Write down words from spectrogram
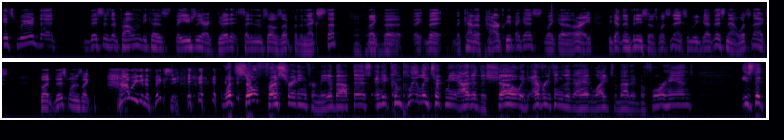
It's weird that this is their problem because they usually are good at setting themselves up for the next step, Mm-hmm. like the, the the kind of power creep, I guess. Like, uh, all right, we got the Infinity Stones. What's next? We got this now. What's next? But this one is like, how are we gonna fix it? What's so frustrating for me about this, and it completely took me out of the show and everything that I had liked about it beforehand, is that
